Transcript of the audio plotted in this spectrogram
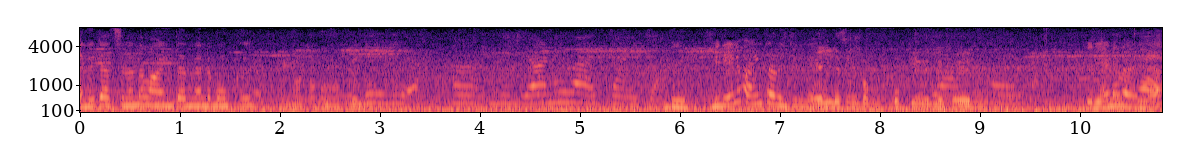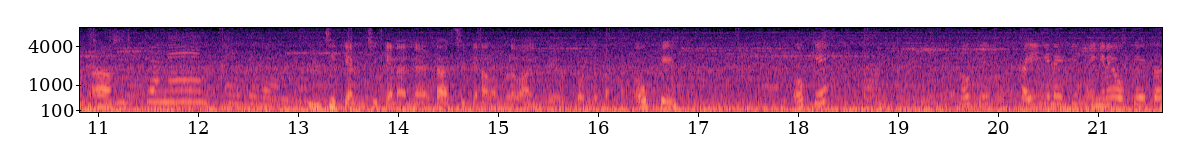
എന്നിട്ട് അച്ഛനൊന്ന് വാങ്ങി തന്നെ എന്റെ മൂക്ക് ബിരിയാണി വാങ്ങി തന്നിട്ടില്ലേ? ബിരിയാണി വേണ്ട. ആ. ചിക്കൻ ചിക്കൻ തന്നെ കേട്ടോ. ചിക്കനാണ് നമ്മൾ വാങ്ങിട്ട് കൊടുക്കുന്നത്. ഓക്കെ ഓക്കെ ഓക്കെ കൈ ഇങ്ങനെ എങ്ങനെ ഓക്കെ ഒക്കെ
